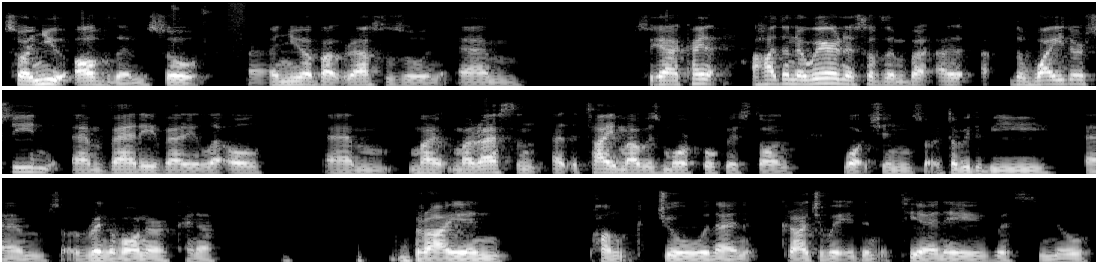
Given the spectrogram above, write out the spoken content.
So I knew of them. So I knew about WrestleZone. Um, so yeah, I kind of I had an awareness of them, but uh, the wider scene, um, very very little. Um, my my wrestling at the time, I was more focused on watching sort of WWE, um, sort of Ring of Honor kind of Brian, Punk, Joe, then graduated into TNA with you know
